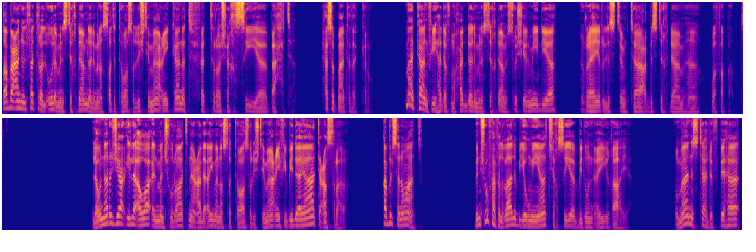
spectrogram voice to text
طبعا الفترة الأولى من استخدامنا لمنصات التواصل الاجتماعي كانت فترة شخصية بحتة حسب ما أتذكر. ما كان في هدف محدد من استخدام السوشيال ميديا غير الاستمتاع باستخدامها وفقط. لو نرجع إلى أوائل منشوراتنا على أي منصة تواصل اجتماعي في بدايات عصرها قبل سنوات. بنشوفها في الغالب يوميات شخصية بدون أي غاية وما نستهدف بها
